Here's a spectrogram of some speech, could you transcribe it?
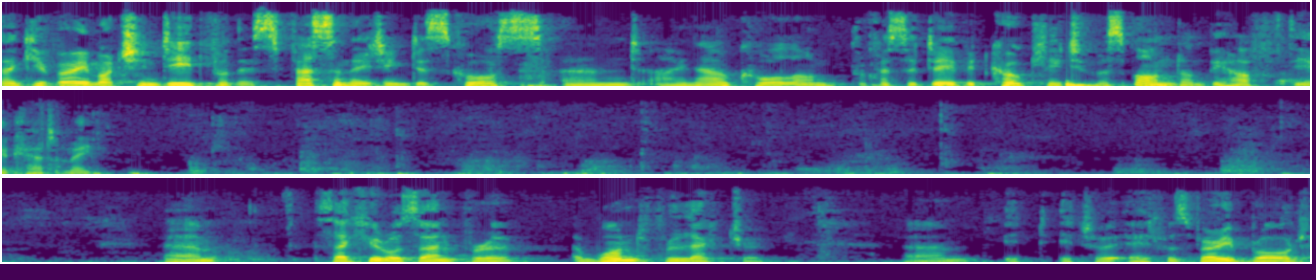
Thank you very much indeed for this fascinating discourse, and I now call on Professor David Coakley to respond on behalf of the Academy. Um, thank you, Roseanne, for a, a wonderful lecture. Um, it, it, it, was very broad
